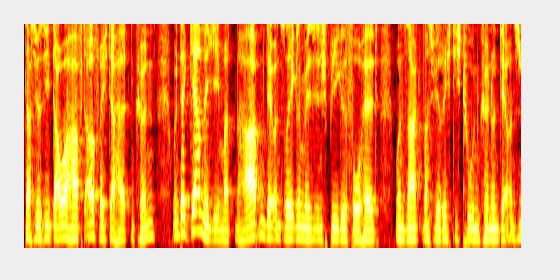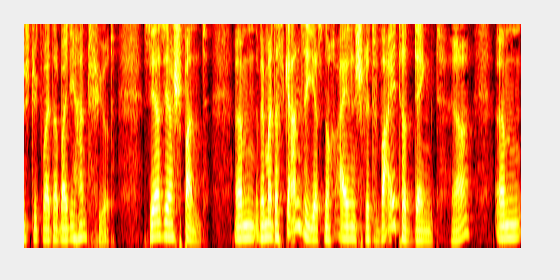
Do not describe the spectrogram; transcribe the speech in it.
dass wir sie dauerhaft aufrechterhalten können und da gerne jemanden haben, der uns regelmäßig den Spiegel vorhält und sagt, was wir richtig tun können und der uns ein Stück weit dabei die Hand führt. Sehr, sehr spannend. Ähm, wenn man das Ganze jetzt noch einen Schritt weiter denkt, ja, ähm,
